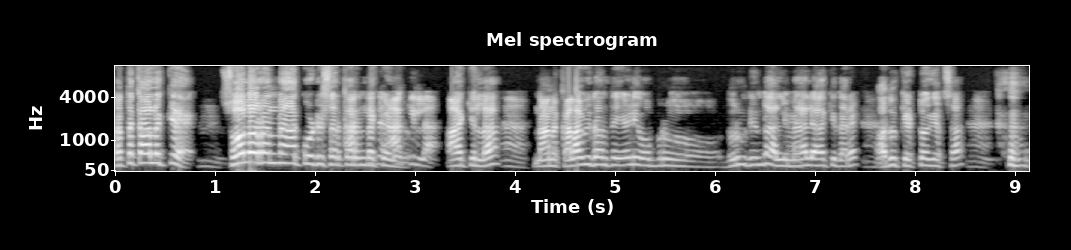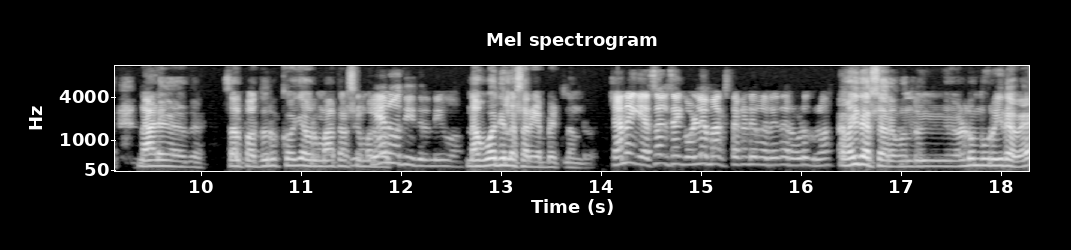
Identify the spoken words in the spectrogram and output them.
ತತ್ಕಾಲಕ್ಕೆ ಸೋಲಾರ್ ಅನ್ನ ಹಾಕೊಡ್ರಿ ಸರ್ಕಾರದಿಂದ ಹಾಕಿಲ್ಲ- ಹಾಕಿಲ್ಲ. ನಾನು ಕಲಾವಿದ ಅಂತ ಹೇಳಿ ಒಬ್ರು ದುರ್ಗದಿಂದ ಅಲ್ಲಿ ಮೇಲೆ ಹಾಕಿದ್ದಾರೆ. ಅದು ಕೆಟ್ಟೋಗ್ಯದ ಸರ್. ನಾಳೆ ಸ್ವಲ್ಪ ದೂರಕ್ಕೆ ಹೋಗಿ ಅವ್ರು ಮಾತಾಡ್ಸ್ಕೊಂಡ್ ಏನ್ ಬರ್ಬೇಕು ಓದಿದ್ರಿ ನೀವು? ನಾವು ಓದಿಲ್ಲ ಸರ್ ಹೆಬ್ಬೆಟ್ ನಂದು. ಚೆನ್ನಾಗಿ ಎಸ್ ಎಲ್ ಸಿ ಒಳ್ಳೆ ಮಾರ್ಕ್ಸ್ ತಗೊಂಡಿರೋರು ಇದಾರೆ ಹುಡುಗರು? ಇದಾರೆ ಸರ್ ಒಂದು ಎರಡು ಮೂರು ಇದಾವೆ.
